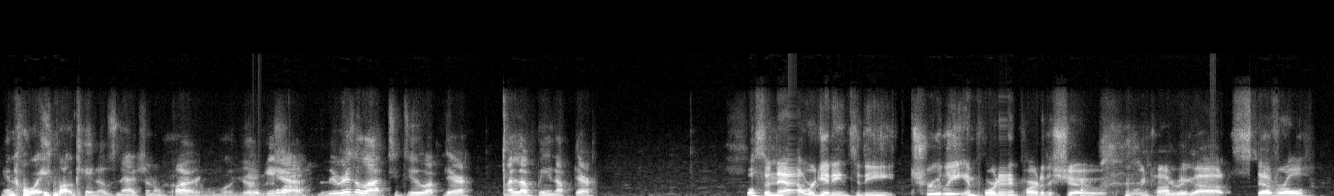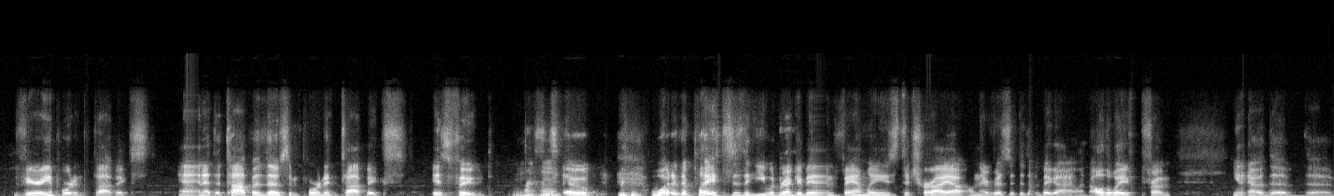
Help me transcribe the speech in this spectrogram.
in Hawaii Volcanoes National Park. Oh my goodness. Yeah. Wow. There is a lot to do up there. I love being up there. Well, so now we're getting to the truly important part of the show where we talk we about several very important topics. And at the top of those important topics is food. Mm-hmm. So, what are the places that you would recommend families to try out on their visit to the Big Island? All the way from, you know, the the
